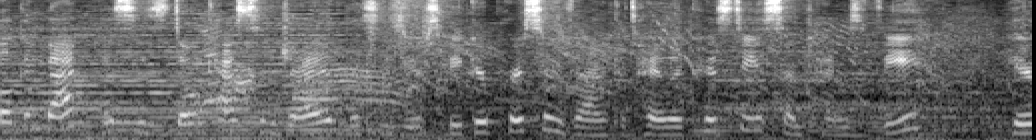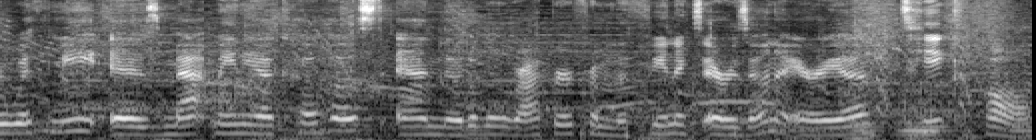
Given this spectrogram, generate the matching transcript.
Welcome back. This is Don't Cast and Drive. This is your speaker person, Veronica Tyler Christie, sometimes V. Here with me is Mat Mania co host and notable rapper from the Phoenix, Arizona area, Teak Hall.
